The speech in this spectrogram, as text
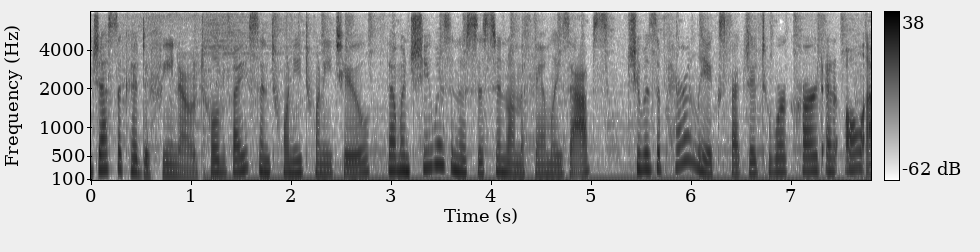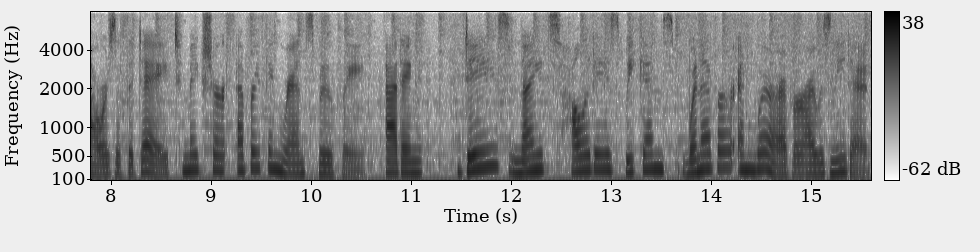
Jessica DeFino told Vice in 2022 that when she was an assistant on the family's apps, she was apparently expected to work hard at all hours of the day to make sure everything ran smoothly, adding, days, nights, holidays, weekends, whenever and wherever I was needed.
